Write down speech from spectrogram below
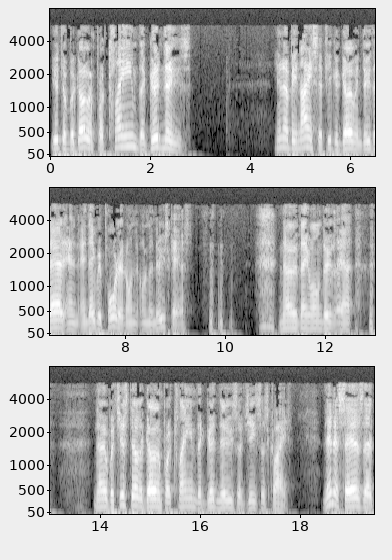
You're to go and proclaim the good news. You know, it'd be nice if you could go and do that and, and they report it on, on the newscast. no, they won't do that. no, but you're still to go and proclaim the good news of Jesus Christ. Then it says that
